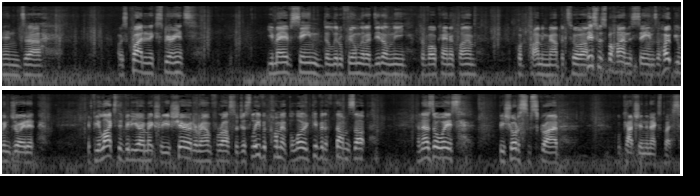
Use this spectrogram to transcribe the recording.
And uh, it was quite an experience. You may have seen the little film that I did on the, the volcano climb called Climbing Mount Batur. This was behind the scenes. I hope you enjoyed it. If you liked the video, make sure you share it around for us or just leave a comment below, give it a thumbs up. And as always, be sure to subscribe. We'll catch you in the next place.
